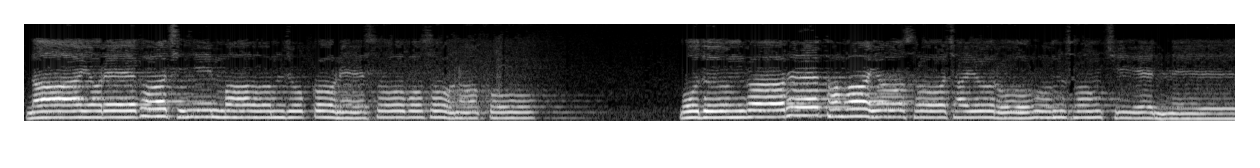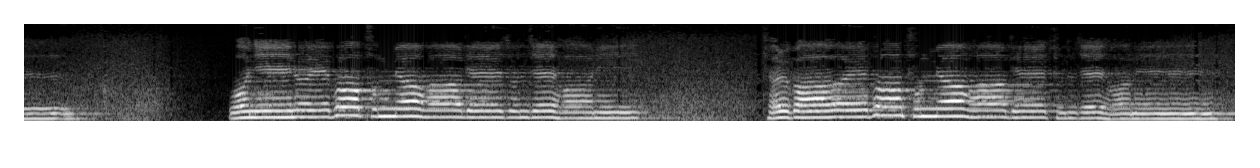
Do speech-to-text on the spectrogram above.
나열애가 지닌 마음 조건에서 벗어났고 모든 갈에 당하여서 자유로움 성취했네. 원인의 법 분명하게 존재하니 결과의 법 분명하게 존재하네.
